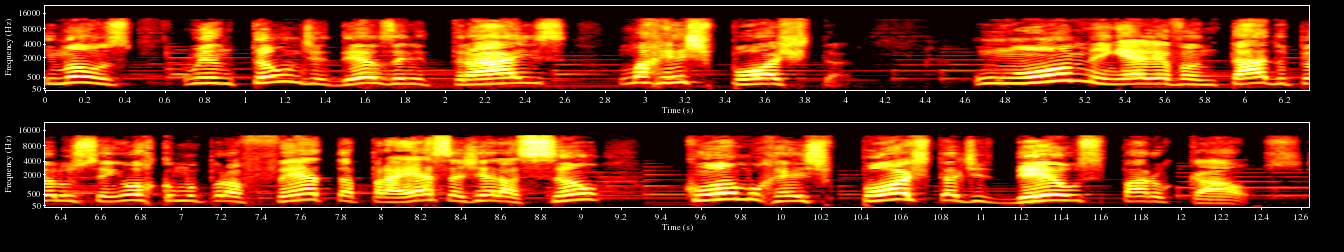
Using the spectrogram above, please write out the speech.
Irmãos, o então de Deus ele traz uma resposta. Um homem é levantado pelo Senhor como profeta para essa geração, como resposta de Deus para o caos.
